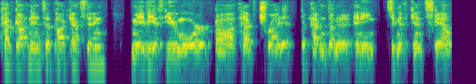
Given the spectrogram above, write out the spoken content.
have gotten into podcasting Maybe a few more uh, have tried it, but haven't done it at any significant scale.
